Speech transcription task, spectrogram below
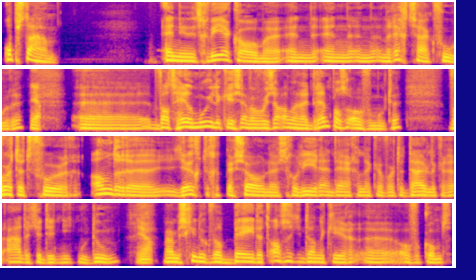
opstaan en in het geweer komen en, en een, een rechtszaak voeren, Ja. eh, wat heel moeilijk is en waarvoor ze allerlei drempels over moeten, wordt het voor andere jeugdige personen, scholieren en dergelijke, wordt het duidelijker A, dat je dit niet moet doen. Ja. Maar misschien ook wel B, dat als het je dan een keer eh, overkomt,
